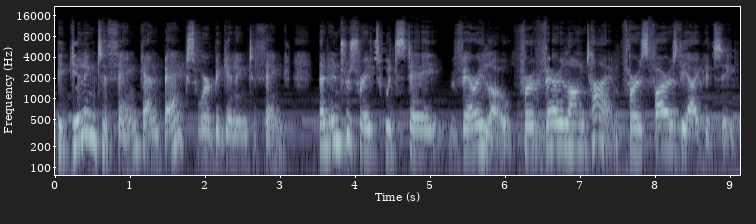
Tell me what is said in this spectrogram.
beginning to think, and banks were beginning to think, that interest rates would stay very low for a very long time, for as far as the eye could see.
